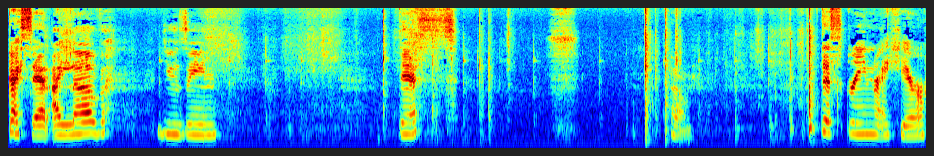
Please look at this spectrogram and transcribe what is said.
Like I said, I love using this um, this green right here.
